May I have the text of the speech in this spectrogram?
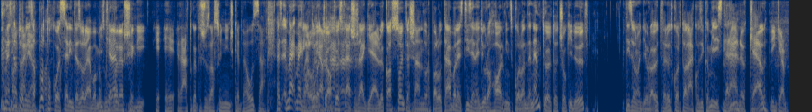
Ezt nem tudom, hogy ez a protokoll szerint ez valójában Az mit jelent. udvariassági eh, eh, látogatás az az, hogy nincs kedve hozzá? Ez me- meglátogatja a köztársasági elnök asszonyt a Sándor Palotában, ez 11 óra 30-kor van, de nem töltött sok időt. 11 óra 55-kor találkozik a miniszterelnökkel, Igen.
